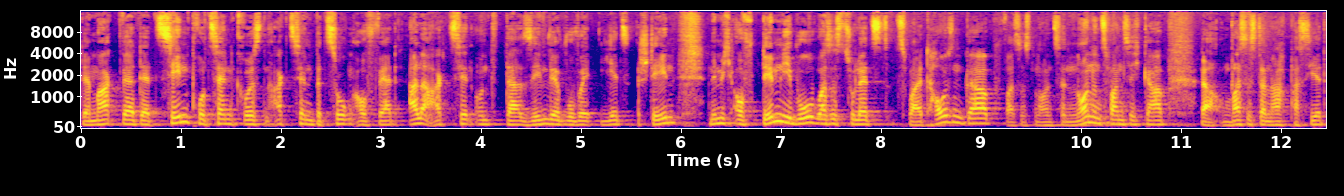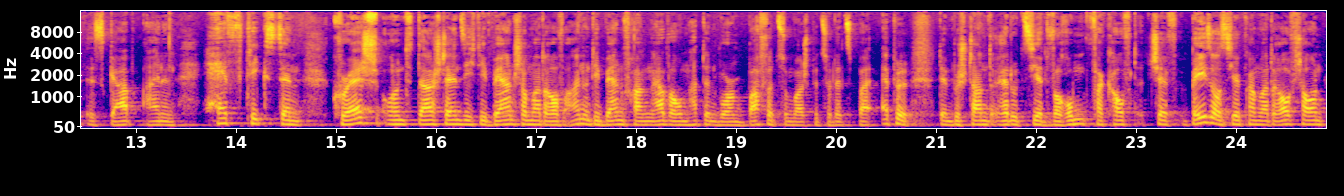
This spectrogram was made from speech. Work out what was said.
Der Marktwert der 10% größten Aktien bezogen auf Wert aller Aktien und da sehen wir, wo wir jetzt stehen, nämlich auf dem Niveau, was es zuletzt 2000 gab, was es 1929 gab. Ja, und was ist danach passiert? Es gab einen heftigsten Crash und da stellen sich die Bären schon mal drauf ein und die Bären fragen, ja, warum hat denn Warren Buffett Buffett zum Beispiel zuletzt bei Apple den Bestand reduziert. Warum verkauft Jeff Bezos, hier können wir drauf schauen,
